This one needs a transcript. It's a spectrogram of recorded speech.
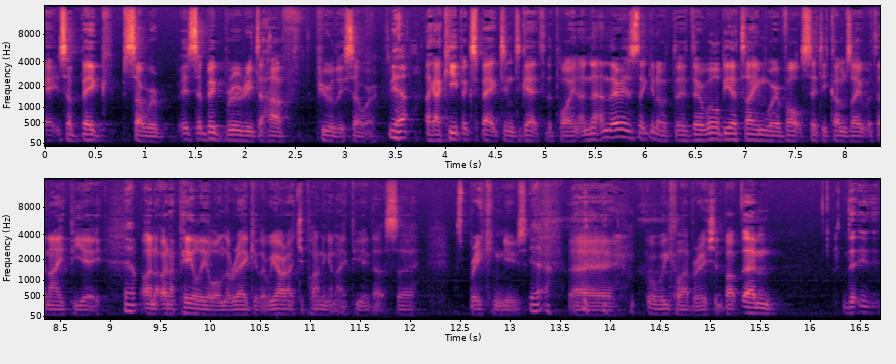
it's a big sour. It's a big brewery to have purely sour. Yeah. Like I keep expecting to get to the point, and and there is like you know there, there will be a time where Vault City comes out with an IPA Yep. on, on a pale ale on the regular. We are actually planning an IPA. That's uh, that's breaking news. Yeah. uh, well, we collaboration, but um, the,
